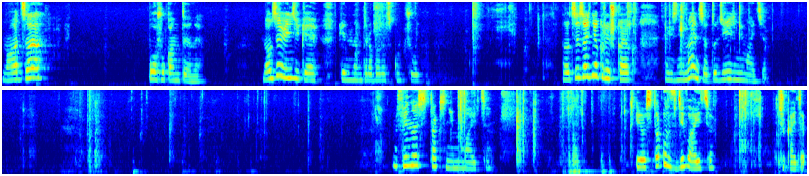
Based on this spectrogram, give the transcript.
Ну, а це пошук антени. Ну, це він тільки, нам треба розкручувати. Ну, це задня кришка, як, як знімається, тоді і знімається. Він ось так знімається. І ось так от вдівається. Чекайте.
